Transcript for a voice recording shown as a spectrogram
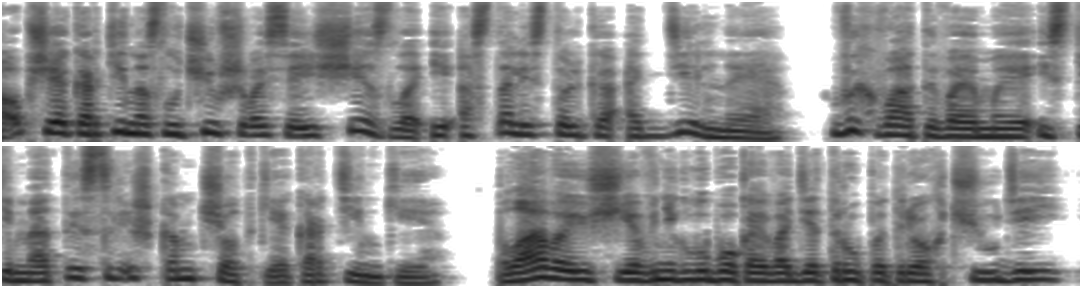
Общая картина случившегося исчезла, и остались только отдельные, выхватываемые из темноты слишком четкие картинки. Плавающие в неглубокой воде трупы трех чудей,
